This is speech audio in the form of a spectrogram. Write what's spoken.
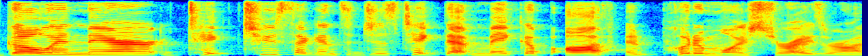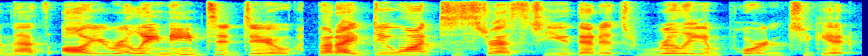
go in there there, take two seconds and just take that makeup off and put a moisturizer on. That's all you really need to do. But I do want to stress to you that it's really important to get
